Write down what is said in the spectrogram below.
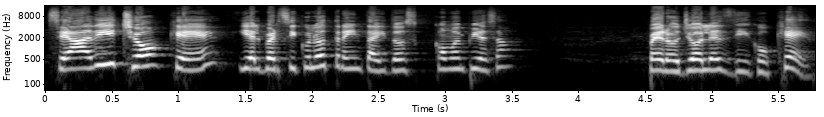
Se ha dicho que, y el versículo 32, ¿cómo empieza? Pero yo les digo que.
